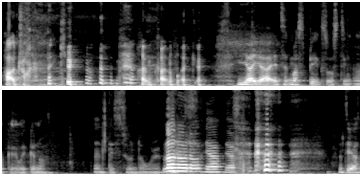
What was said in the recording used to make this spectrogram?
Hard drive. Thank you. I'm kind of like. A, Yeah, yeah. It must be exhausting. Okay, we're gonna end this soon. Don't worry. no, no, no. Yeah, yeah. But yeah,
